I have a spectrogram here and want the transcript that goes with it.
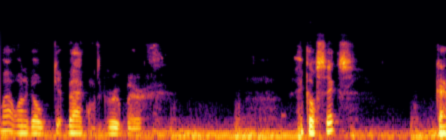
Might want to go get back with the group there. Echo 6. Okay.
